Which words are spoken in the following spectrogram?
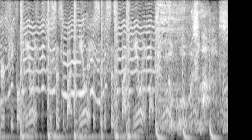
Younger people healing. This is about healing. This, this is about healing. The war was lost.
